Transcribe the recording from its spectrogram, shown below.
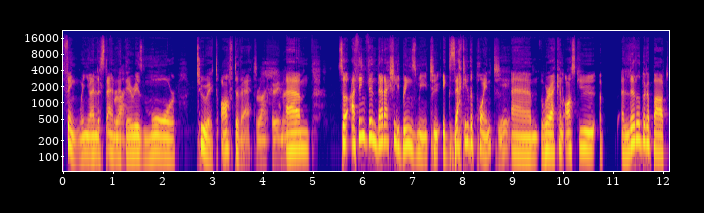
thing when you understand right. that there is more to it after that. Right, very much. Um, so I think then that actually brings me to exactly the point yeah. um, where I can ask you a a little bit about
